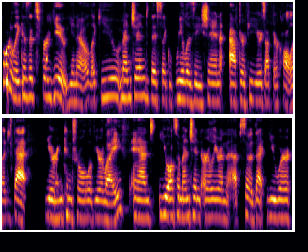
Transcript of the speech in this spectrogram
Totally, because it's for you, you know, like you mentioned this like realization after a few years after college that you're in control of your life. And you also mentioned earlier in the episode that you were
